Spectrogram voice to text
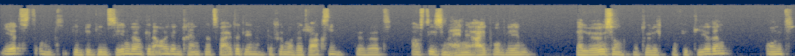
jetzt und den Beginn sehen wir und genau in dem Trend wird es weitergehen. Die Firma wird wachsen, die wird aus diesem Henne-Ei-Problem der Lösung natürlich profitieren und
